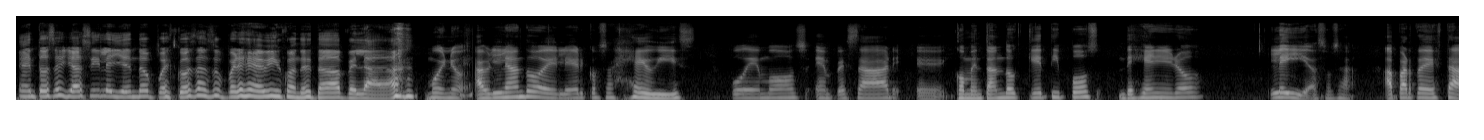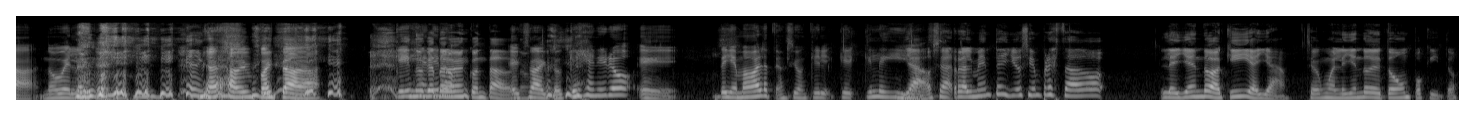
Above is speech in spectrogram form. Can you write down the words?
Entonces yo así leyendo pues cosas súper heavy cuando estaba pelada. Bueno, hablando de leer cosas heavy, podemos empezar eh, comentando qué tipos de género leías? O sea, aparte de esta novela que me ha dejado impactada. ¿Qué nunca te lo habían contado. Exacto. ¿Qué género eh, te llamaba la atención? ¿Qué, qué, qué leías? Ya, o sea, realmente yo siempre he estado leyendo aquí y allá, o sea, como leyendo de todo un poquito.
